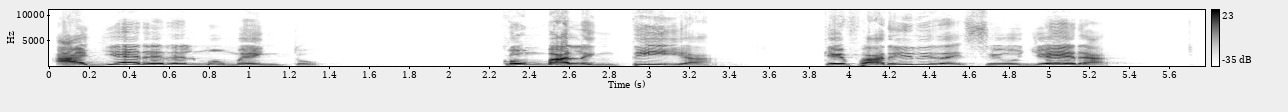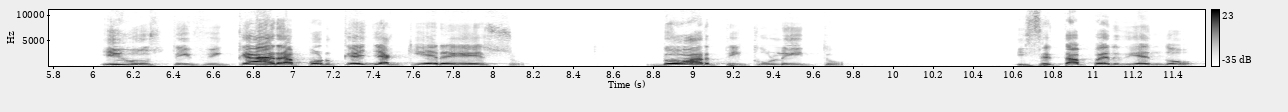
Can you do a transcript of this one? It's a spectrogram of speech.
ayer era el momento, con valentía, que Farideh se oyera y justificara por qué ella quiere eso. Dos articulitos. Y se está perdiendo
